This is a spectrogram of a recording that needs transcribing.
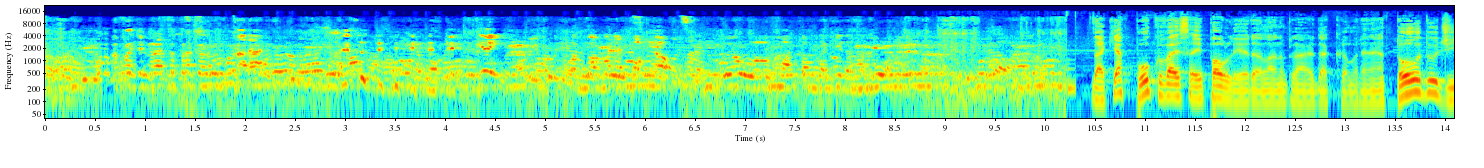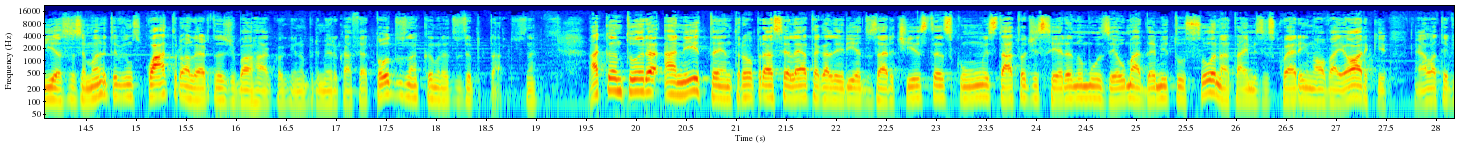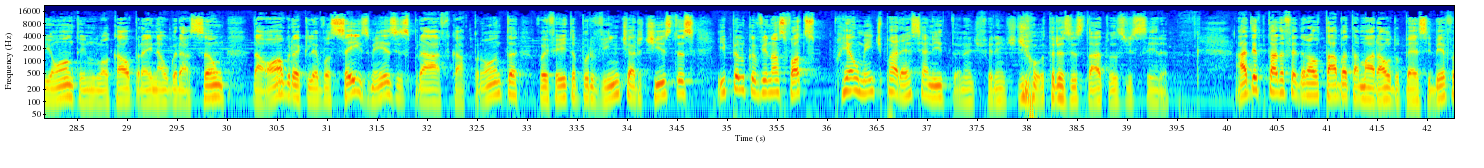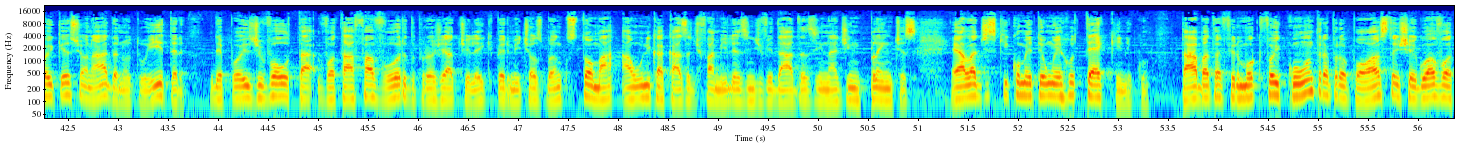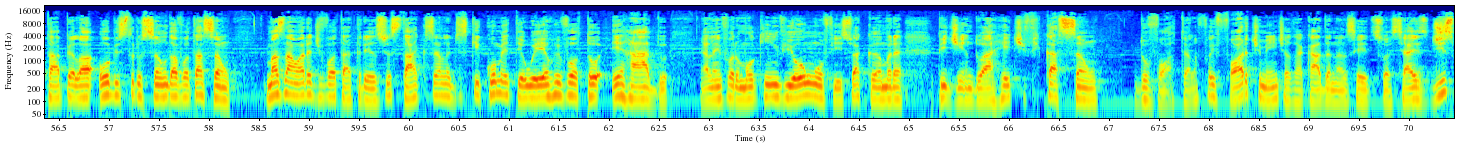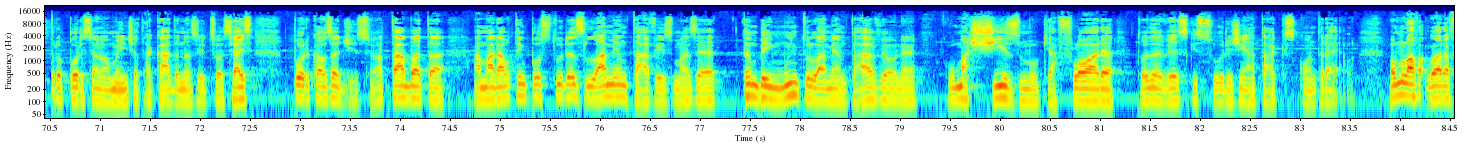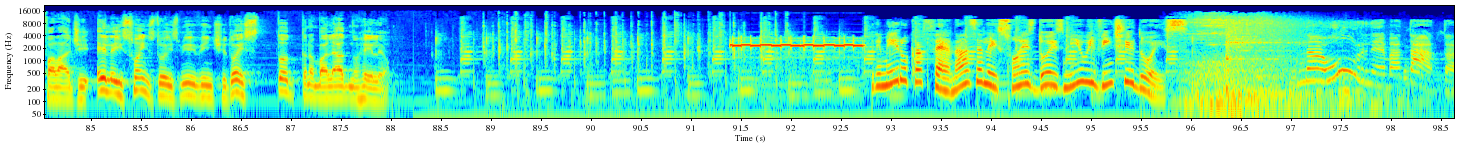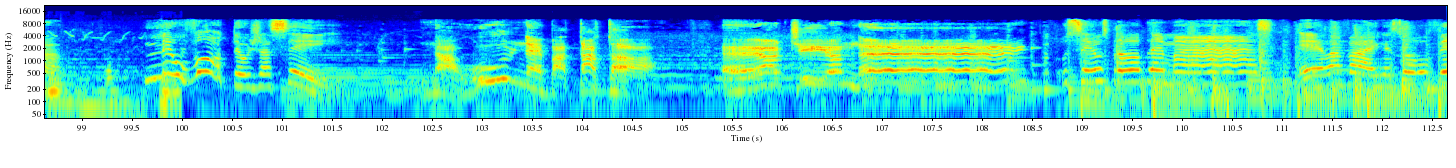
Vai fazer graça pra caramba, caralho. E aí? A tua mãe é portão? Daqui a pouco vai sair pauleira lá no plenário da Câmara, né? Todo dia. Essa semana teve uns quatro alertas de barraco aqui no primeiro café, todos na Câmara dos Deputados, né? A cantora Anitta entrou para a seleta galeria dos artistas com uma estátua de cera no Museu Madame Tussauds, na Times Square, em Nova York. Ela teve ontem no local para a inauguração da obra, que levou seis meses para ficar pronta. Foi feita por 20 artistas e, pelo que eu vi nas fotos, realmente parece Anitta, né? Diferente de outras estátuas de cera. A deputada federal Tabata Amaral do PSB foi questionada no Twitter depois de voltar, votar a favor do projeto de lei que permite aos bancos tomar a única casa de famílias endividadas inadimplentes. Ela disse que cometeu um erro técnico. Tabata afirmou que foi contra a proposta e chegou a votar pela obstrução da votação. Mas na hora de votar três destaques, ela disse que cometeu erro e votou errado. Ela informou que enviou um ofício à Câmara pedindo a retificação do voto. Ela foi fortemente atacada nas redes sociais, desproporcionalmente atacada nas redes sociais por causa disso. A Tabata Amaral tem posturas lamentáveis, mas é também muito lamentável, né? O machismo que aflora toda vez que surgem ataques contra ela. Vamos lá agora falar de eleições 2022, todo trabalhado no Rei Leão. Primeiro café nas eleições 2022. Batata. Meu voto eu já sei. Na urna é batata. É a tia Ney. Os seus problemas ela vai resolver.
